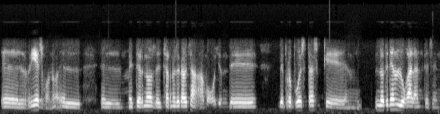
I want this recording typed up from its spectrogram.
el riesgo, ¿no? El, meternos, el echarnos de cabeza a mogollón de, de propuestas que no tenían lugar antes en,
